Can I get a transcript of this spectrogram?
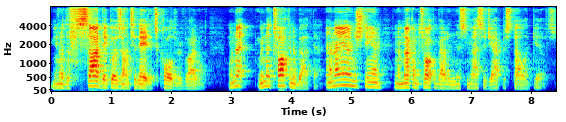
You know, the facade that goes on today that's called revival. We're not, we're not talking about that. And I understand, and I'm not going to talk about in this message apostolic gifts.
